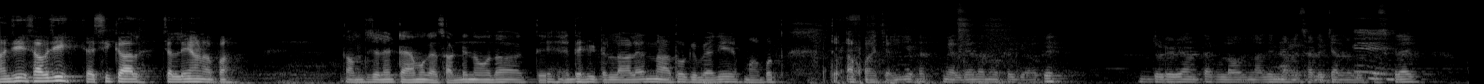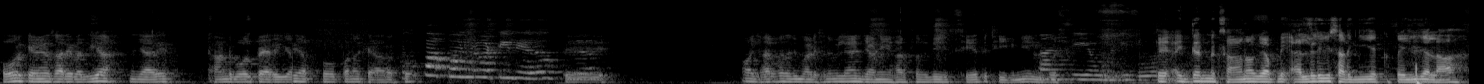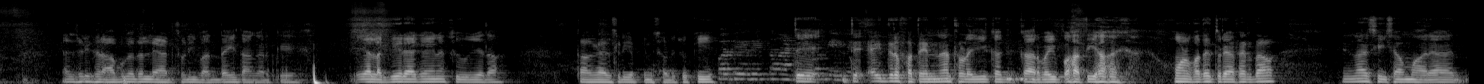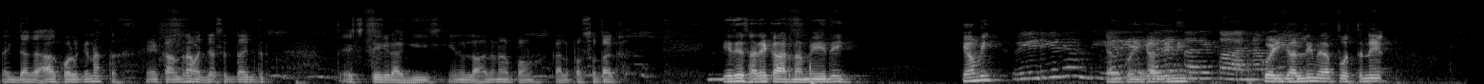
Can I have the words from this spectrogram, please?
ਹਾਂਜੀ ਸਭ ਜੀ ਸਤਿ ਸ਼੍ਰੀ ਅਕਾਲ। ਚੱਲੇ ਹੁਣ ਆਪਾਂ। ਕੰਮ ਤੇ ਚੱਲੇ ਟਾਈਮ ਹੋ ਗਿਆ 9:30 ਦਾ ਤੇ ਇਹਦੇ ਹੀਟਰ ਲਾ ਲਿਆ ਨਹਾ ਧੋ ਕੇ ਬਹਿ ਗਏ ਮਾਂ ਪੁੱਤ। ਤੇ ਆਪਾਂ ਚੱਲੀਏ ਫਿਰ ਮਿਲਦੇ ਆ ਤੁਹਾਨੂੰ ਉੱਥੇ ਜਾ ਕੇ। ਜੁੜੇ ਰਹਿਣ ਤੱਕ ਵਲੌਗ ਨਾਲ ਦੇ ਨਵੇਂ ਸਾਡੇ ਚੈਨਲ ਨੂੰ ਸਬਸਕ੍ਰਾਈਬ ਹੋਰ ਕਿਵੇਂ ਹੋ ਸਾਰੇ? ਵਧੀਆ? ਨਜ਼ਾਰੇ? ਠੰਡ ਬਹੁਤ ਪੈ ਰਹੀ ਹੈ ਆਪੋ ਆਪਣਾ ਖਿਆਲ ਰੱਖੋ। ਪਾਪਾ ਨੂੰ ਰੋਟੀ ਦੇ ਦਿਓ। ਤੇ ਅੱਜ ਹਰਫਤ ਦੀ ਮੈਡੀਸਿਨ ਵੀ ਲੈਣ ਜਾਣੀ ਹੈ ਹਰਫਤ ਦੀ ਸਿਹਤ ਠੀਕ ਨਹੀਂ ਹੈਗੀ ਬਹੁਤ। ਤੇ ਇੱਧਰ ਨੁਕਸਾਨ ਹੋ ਗਿਆ। ਆਪਣੀ ਐਲਈਡੀ ਵੀ ਸੜ ਗਈ ਇੱਕ ਪਹਿਲੀ ਦਾ ਲਾ ਐਲਸੀਡੀ ਖਰਾਬ ਹੋ ਗਿਆ ਤਾਂ ਲਾਈਟ ਥੋੜੀ ਵੱਧ ਆਈ ਤਾਂ ਕਰਕੇ ਇਹ ਲੱਗੇ ਰਹਿ ਗਏ ਨੇ ਫਿਊਜ਼ ਇਹਦਾ। ਤਾਂ ਐਲਸੀਡੀ ਆਪਣੀ ਸੜ ਚੁੱਕੀ। ਹੈ। ਤੇ ਤੇ ਇੱਧਰ ਫਤਿਹ ਨੇ ਨਾ ਥੋੜਾ ਜੀ ਕਾਰਵਾਈ ਪਾਤੀ ਆ ਹੁਣ ਫਤਿਹ ਤੁਰਿਆ ਫਿਰਦਾ। ਇਹਨਾਂ ਨੇ ਸ਼ੀਸ਼ਾ ਮਾਰਿਆ ਇਦਾਂ ਆ ਖੋਲ ਕੇ ਨਾ ਇਹ ਦਾ ਵੱਜਾ ਸਿੱਧਾ ਇੱਧਰ। ਤੇ ਇਹ 'ਚ ਤੇੜ ਆ ਗਈ। ਇਹਨੂੰ ਲਾ ਦੇਣਾ ਆਪਾਂ ਕੱਲ ਪਰਸੋਂ ਤੱਕ। ਇਹਦੇ ਸਾਰੇ ਕਾਰਨਾਮੇ ਇਹਦੇ ਹੀ। ਕਿਉਂ ਵੀ? ਵੀਡੀਓ ਨਹੀਂ ਹੁੰਦੀ ਚੱਲ ਕੋਈ ਗੱਲ ਹੀ ਨਹੀਂ। ਕੋਈ ਗੱਲ ਨਹੀਂ ਮੇਰਾ ਪੁੱਤ ਨੇ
